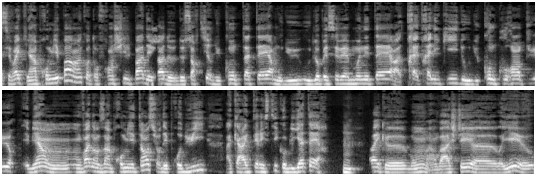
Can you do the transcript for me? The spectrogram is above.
C'est vrai qu'il y a un premier pas hein, quand on franchit le pas déjà de, de sortir du compte à terme ou, du, ou de l'OPCVM monétaire très très liquide ou du compte courant pur. Eh bien, on, on va dans un premier temps sur des produits à caractéristiques obligataires. Hmm. Vrai que bon, bah, on va acheter, euh, vous voyez, euh,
